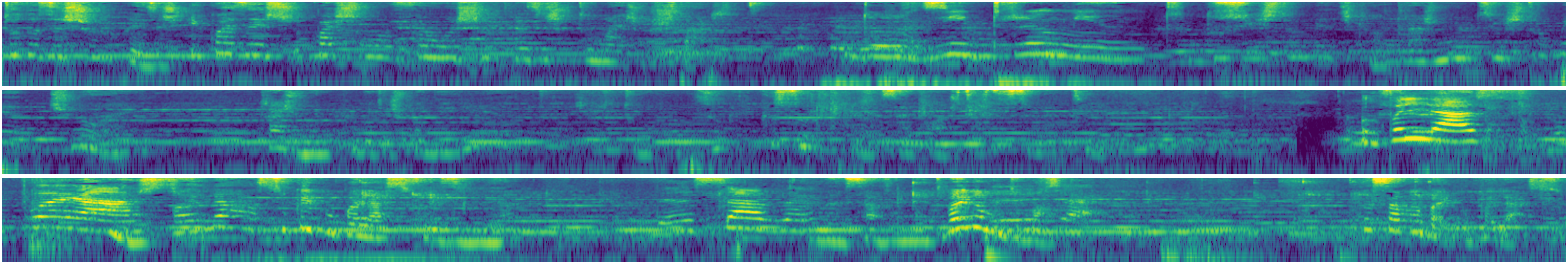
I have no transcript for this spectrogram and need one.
Todas as surpresas. E quais, as- quais foram as surpresas que tu mais gostaste? Dos instrumentos. Dos instrumentos, que ele traz muitos instrumentos, não é? Traz muito, muitas pandeiretas e tudo. Mas o que é que surpresa gostas sonatinho? O palhaço. O O palhaço. palhaço. O que é que o palhaço fazia? Dançava. Dançava muito bem ou muito mal? Dançava bem o palhaço.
